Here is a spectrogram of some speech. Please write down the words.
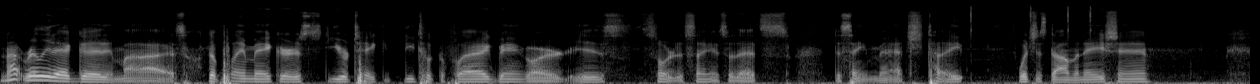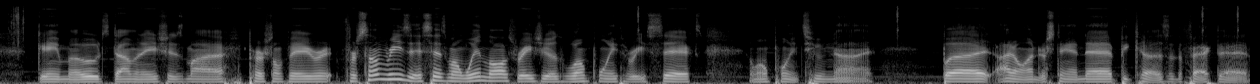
not really that good in my eyes. The playmakers you're taking, you took the flag. Vanguard is sort of the same, so that's the same match type, which is domination. game modes. Domination is my personal favorite. For some reason, it says my win loss ratio is 1.36 and 1.29. But I don't understand that because of the fact that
